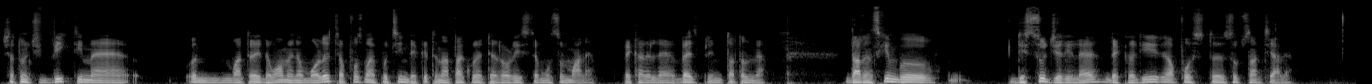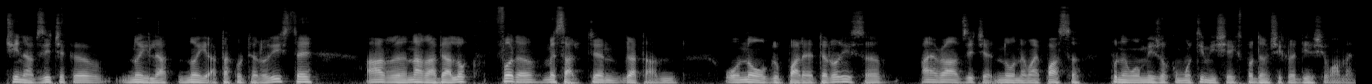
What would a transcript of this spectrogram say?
Și atunci victime în materie de oameni omorâți au fost mai puțin decât în atacurile teroriste musulmane pe care le vezi prin toată lumea. Dar în schimb distrugerile de clădiri au fost substanțiale. Cine ar zice că noi, noi atacuri teroriste ar, n-ar avea loc fără mesaj, gen, gata, o nouă grupare teroristă, IRA zice, nu ne mai pasă, punem în mijlocul multimii și explodăm și clădiri și oameni.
